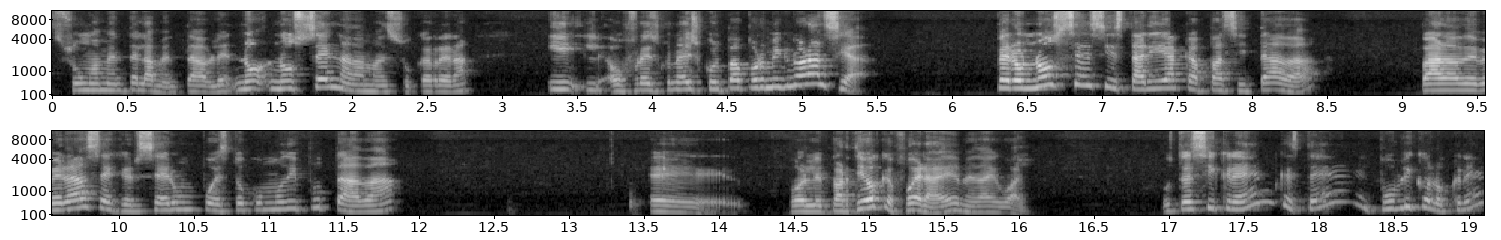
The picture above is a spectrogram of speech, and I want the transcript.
sumamente lamentable, no, no sé nada más de su carrera y ofrezco una disculpa por mi ignorancia, pero no sé si estaría capacitada para de veras ejercer un puesto como diputada eh, por el partido que fuera, eh, me da igual. ¿Ustedes sí creen que esté? ¿El público lo cree?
